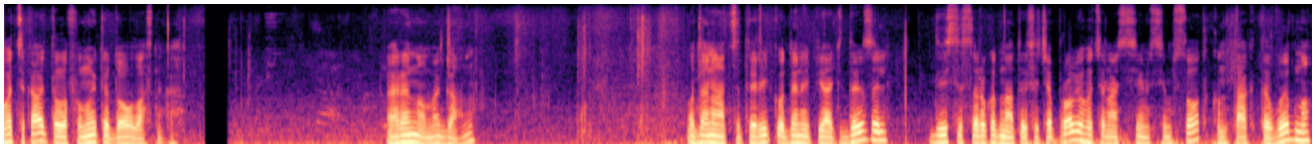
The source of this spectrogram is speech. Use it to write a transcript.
Кого цікавить, телефонуйте до власника. Renault Megane. 11 рік, 1,5 дизель, 241 тисяча пробігу, ціна 7700, контакти видно.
